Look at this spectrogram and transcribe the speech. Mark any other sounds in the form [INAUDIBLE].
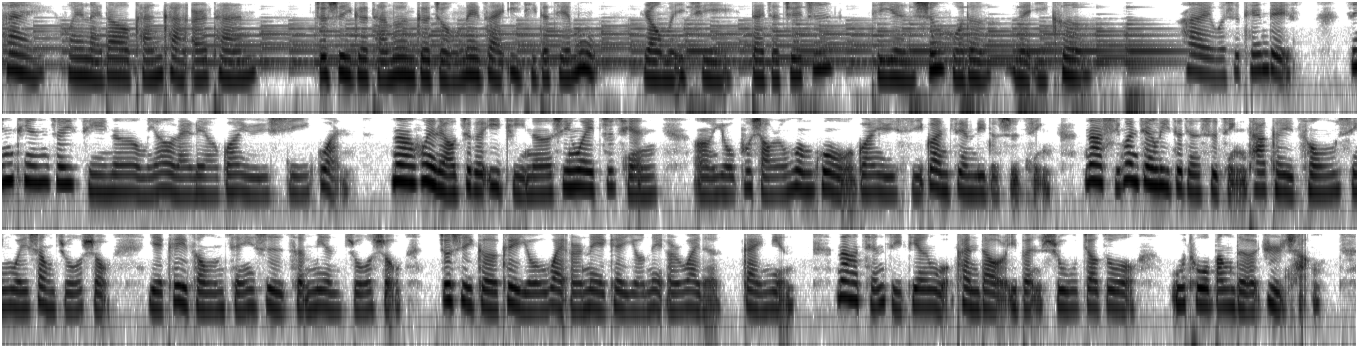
嗨，欢迎来到侃侃而谈。这是一个谈论各种内在议题的节目，让我们一起带着觉知，体验生活的每一刻。嗨，我是 Candice。今天这一集呢，我们要来聊关于习惯。那会聊这个议题呢，是因为之前嗯、有不少人问过我关于习惯建立的事情。那习惯建立这件事情，它可以从行为上着手，也可以从潜意识层面着手，就是一个可以由外而内，可以由内而外的概念。那前几天我看到了一本书，叫做《乌托邦的日常》。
